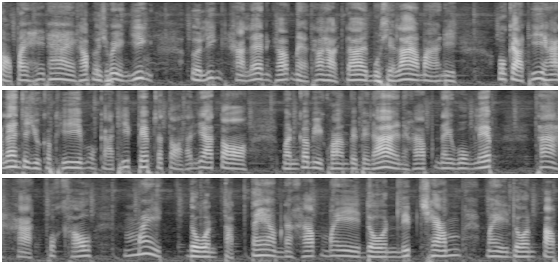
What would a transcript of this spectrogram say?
ต่อไปให้ได้ครับ โดยเฉพาะอย่างยิ่งเออร์ลิงฮาแลนด์ครับแหมถ้าหากได้มูเซล่ามานี่ โอกาสที่ฮาแลนด์จะอยู่กับทีม โอกาสที่เป๊ปจะต่อสัญญาต่อ มันก็มีความเป็นไปได้นะครับ ในวงเล็บถ้าหากพวกเขาไม่โดนตัดแต้มนะครับ ไม่โดนลิฟต์แชมป์ไม่โดนปรับ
